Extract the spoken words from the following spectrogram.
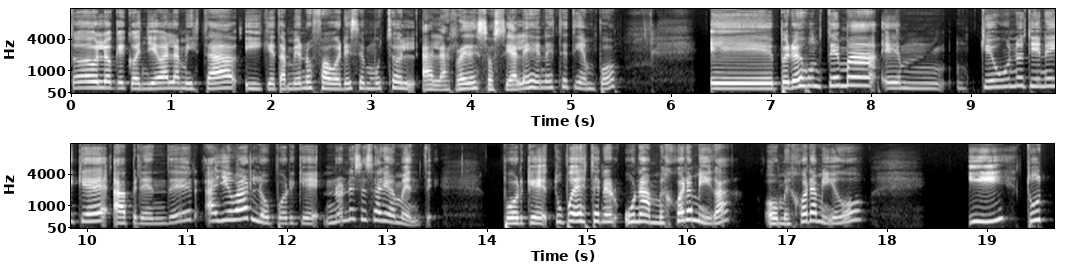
Todo lo que conlleva la amistad y que también nos favorece mucho a las redes sociales en este tiempo. Eh, pero es un tema em, que uno tiene que aprender a llevarlo, porque no necesariamente, porque tú puedes tener una mejor amiga o mejor amigo y tú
